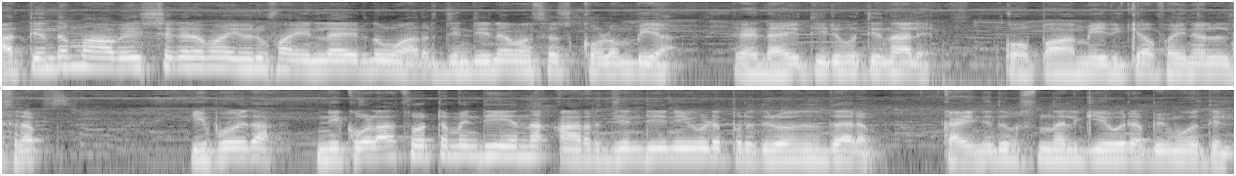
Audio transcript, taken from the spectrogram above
അത്യന്തം ആവേശകരമായ ഒരു ഫൈനലായിരുന്നു അർജന്റീന വേഴ്സസ് കൊളംബിയ രണ്ടായിരത്തി ഇരുപത്തിനാല് കോപ്പ അമേരിക്ക ഫൈനൽ മത്സരം. ഇപ്പോഴാ നിക്കോളാസ് ഓട്ടമെന്റി എന്ന അർജന്റീനയുടെ പ്രതിരോധ താരം കഴിഞ്ഞ ദിവസം നൽകിയ ഒരു അഭിമുഖത്തിൽ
